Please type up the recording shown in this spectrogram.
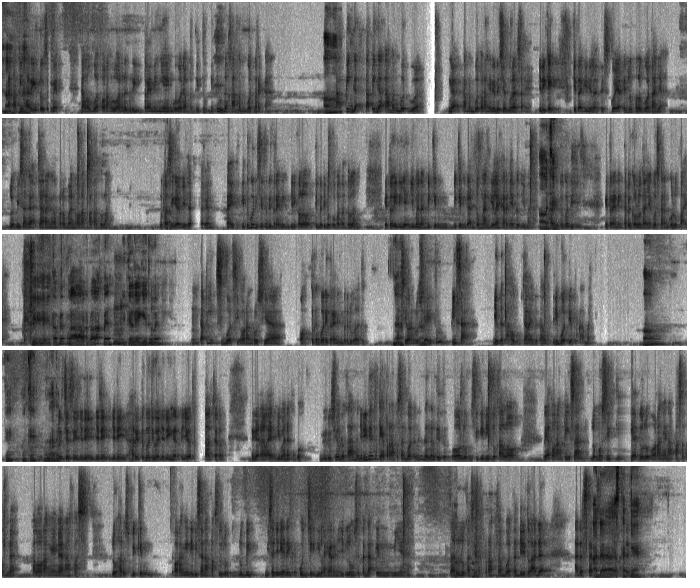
Nah Nah, tapi hari itu, Smith, kalau buat orang luar negeri, trainingnya yang gue dapet itu itu udah common buat mereka. Oh, Tapi nggak tapi nggak common buat gue. Nggak common buat orang Indonesia gue rasa ya. Jadi kayak kita gini lah, Tis. Gue yakin lu kalau gue tanya, lu bisa nggak cara ngeperban orang patah tulang? Lu pasti nggak bisa kan? Nah itu, itu gue di situ di training. Jadi kalau tiba-tiba gue patah tulang, itu ininya gimana? Bikin bikin gantungan di lehernya itu gimana? Oh, Nah, itu gue di di training. Tapi kalau lu tanya gue sekarang gue lupa ya. oke. Tapi pengalaman banget, Ben. Detail kayak gitu, Ben. Hmm, tapi buat si orang Rusia, waktu kan gue di training berdua tuh. Nah, Nah, si orang Rusia itu bisa, dia udah tahu, caranya udah tahu. Jadi buat dia tuh aman. Oh, oke, oke. Menarik. Lucu sih. Jadi jadi jadi hari itu gue juga jadi ngerti juga culture negara lain gimana kan. Oh, di Rusia udah aman. Jadi dia tuh kayak pernah pesan buat ini udah ngerti tuh. Oh, lu mesti gini. Lu kalau lihat orang pingsan, lu mesti lihat dulu orangnya napas atau enggak. Kalau orangnya nggak napas, lu harus bikin orang ini bisa napas dulu. Lu bi- bisa jadi ada yang kekunci di lehernya. Jadi lu mesti tegakin ininya. Baru lu kasih pernapasan buatan. Jadi itu ada ada step-stepnya Ada stepnya.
